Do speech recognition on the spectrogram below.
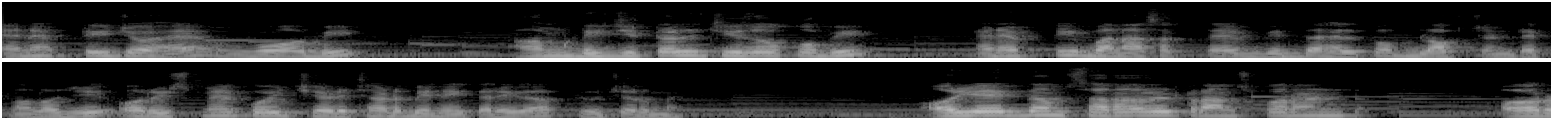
एनएफटी जो है, वो अभी हम डिजिटल चीज़ों को भी NFT बना सकते हैं with the help of blockchain technology और इसमें कोई छेड़छाड़ भी नहीं करेगा फ्यूचर में। और ये एकदम सरल ट्रांसपेरेंट और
